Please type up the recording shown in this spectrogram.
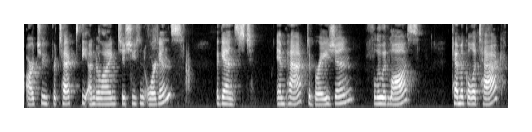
are to protect the underlying tissues and organs against impact, abrasion, fluid loss, chemical attack.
